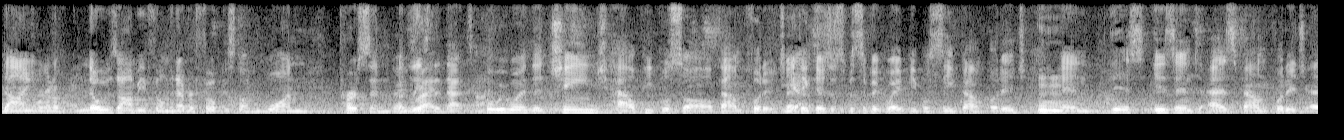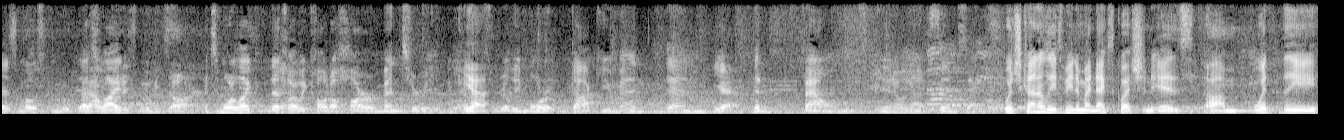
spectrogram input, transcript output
dying. We're gonna no zombie film had ever focused on one person, at least Right. at that time. But we wanted to change how people saw found footage. I think there's a specific way people see found footage, Mm-hmm. and this isn't as found footage as most mo- That's found why- footage movies are. It's more like that's Yeah. why we call it a horror mentory because Yeah. it's really more document than Yeah. than found, you know, in that same sense. Which kind of leads me to my next question: is um, with the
